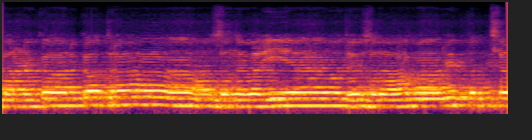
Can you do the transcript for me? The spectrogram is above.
ਮਰਨ ਕਾਲ ਕੋ ਤਰਾ ਸੁਨਵਰੀਐ ਜੋ ਸਦਾ ਹਮਾਰੇ ਪੱਛਾ।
